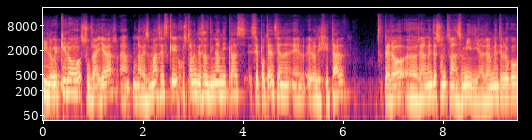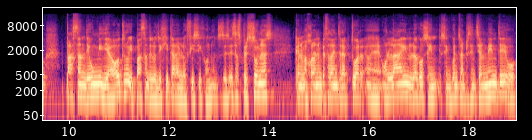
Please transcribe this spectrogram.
Y lo que quiero subrayar una vez más es que justamente esas dinámicas se potencian en, en lo digital pero uh, realmente son transmedia, realmente luego pasan de un media a otro y pasan de lo digital a lo físico. ¿no? Entonces, esas personas que a lo mejor han empezado a interactuar eh, online, luego se, se, encuentran presencialmente o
